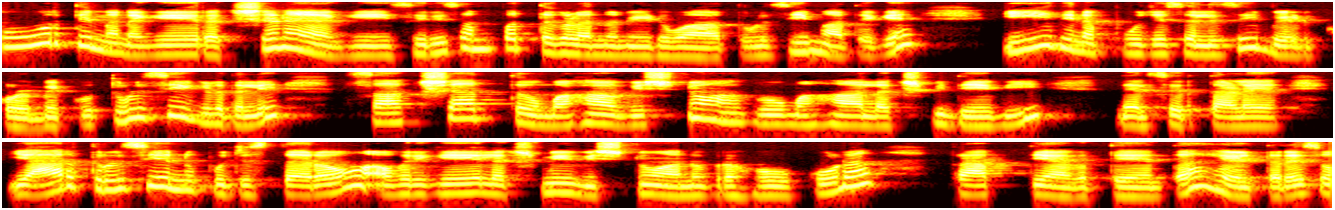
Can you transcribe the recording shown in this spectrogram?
ಪೂರ್ತಿ ಮನೆಗೆ ರಕ್ಷಣೆಯಾಗಿ ಸಿರಿ ಸಂಪತ್ತುಗಳನ್ನು ನೀಡುವ ತುಳಸಿ ಮಾತೆಗೆ ಈ ದಿನ ಪೂಜೆ ಸಲ್ಲಿಸಿ ಬೇಡಿಕೊಳ್ಬೇಕು. ತುಳಸಿ ಗಿಡದಲ್ಲಿ ಸಾಕ್ಷಾತ್ ಮಹಾವಿಷ್ಣು ಹಾಗೂ ಮಹಾಲಕ್ಷ್ಮೀ ದೇವಿ ನೆಲೆಸಿರ್ತಾಳೆ. ಯಾರು ತುಳಸಿಯನ್ನು ಪೂಜಿಸ್ತಾರೋ ಅವರಿಗೆ ಲಕ್ಷ್ಮಿ, ವಿಷ್ಣು ಅನುಗ್ರಹವು ಕೂಡ ಪ್ರಾಪ್ತಿಯಾಗುತ್ತೆ ಅಂತ ಹೇಳ್ತಾರೆ. ಸೊ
